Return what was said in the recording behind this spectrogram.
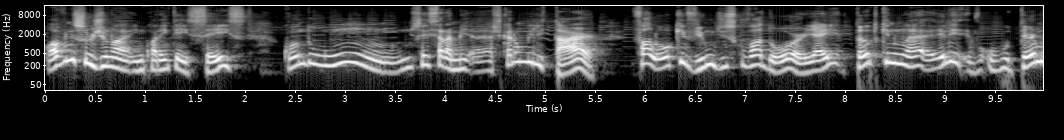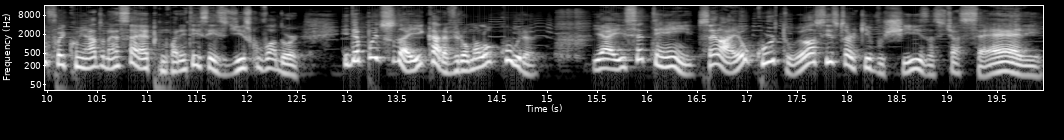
OVNI surgiu na- em 46, quando um, não sei se era, acho que era um militar, falou que viu um disco voador. E aí, tanto que não é, ele, o termo foi cunhado nessa época, em 46, disco voador. E depois disso daí, cara, virou uma loucura. E aí você tem, sei lá, eu curto, eu assisto Arquivo X, assisto a série,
